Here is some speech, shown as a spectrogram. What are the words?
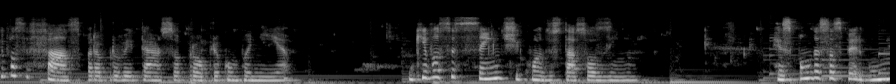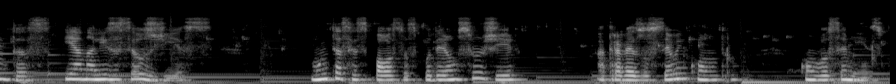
que você faz para aproveitar sua própria companhia? O que você sente quando está sozinho? Responda essas perguntas e analise seus dias. Muitas respostas poderão surgir através do seu encontro com você mesmo.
